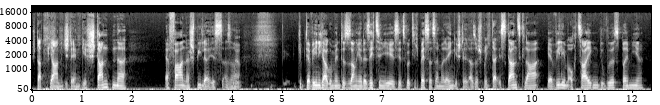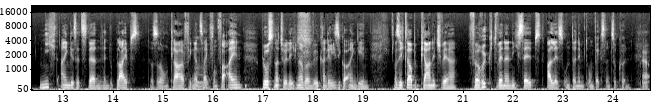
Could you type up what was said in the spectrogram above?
statt Pjanic, der ein gestandener, erfahrener Spieler ist. Also ja. gibt ja wenig Argumente zu sagen, ja, der 16-Jährige ist jetzt wirklich besser, sei mal dahingestellt. Also sprich, da ist ganz klar, er will ihm auch zeigen, du wirst bei mir nicht eingesetzt werden, wenn du bleibst. Das ist auch ein klarer Fingerzeig mhm. vom Verein. Plus natürlich, ne, man will kein Risiko eingehen. Also ich glaube, Pjanic wäre verrückt, wenn er nicht selbst alles unternimmt, um wechseln zu können. Ja.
